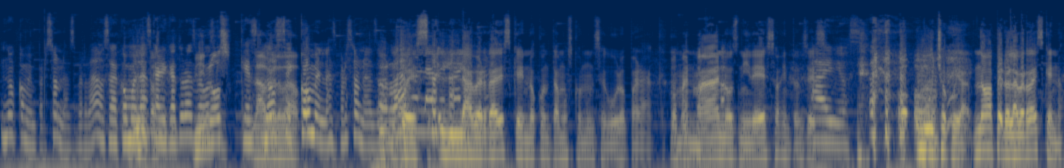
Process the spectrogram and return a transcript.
no comen personas, ¿verdad? O sea, como las caricaturas vemos que, no se comen las personas, ¿verdad? Pues la verdad es que no contamos con un seguro para que coman manos ni de eso, entonces Ay, Dios. Mucho cuidado. No, pero la verdad es que no,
